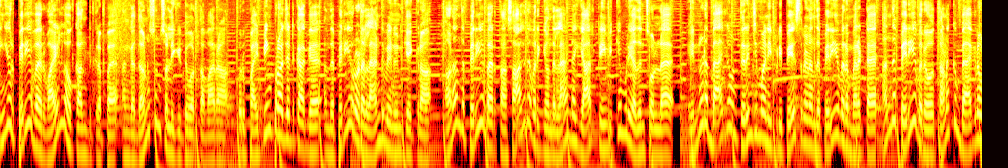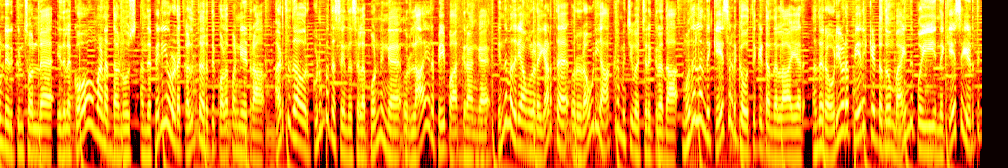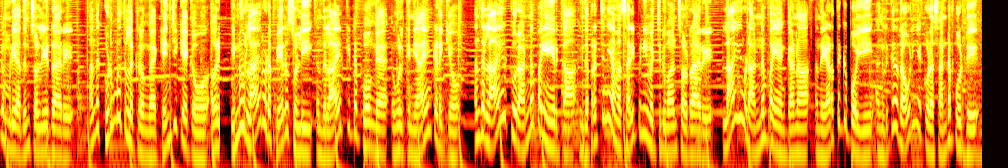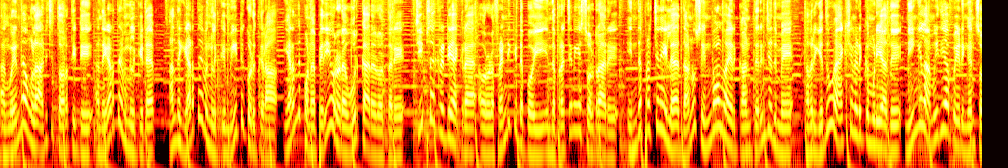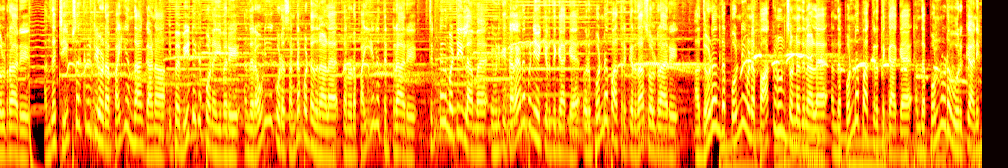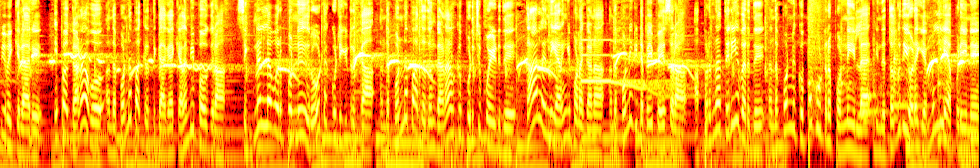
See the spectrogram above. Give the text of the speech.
இங்க ஒரு பெரியவர் வயல்ல உட்காந்துக்கிறப்ப அங்க தனுஷன் சொல்லிக்கிட்டு ஒருத்த வரான். ஒரு பைப்பிங் ப்ராஜெக்ட்காக அந்த பெரியவரோட லேண்ட் வேணும்னு கேக்குறான். ஆனா அந்த பெரியவர் தான் சாகுற வரைக்கும் அந்த லேண்டை யார்கிட்டயும் விற்க முடியாதுன்னு சொல்ல என்னோட பேக்ரவுண்ட் தெரிஞ்சுமா நீ இப்படி பேசுறேன்னு அந்த பெரியவரை மிரட்ட அந்த பெரியவரோ தனக்கும் பேக்ரவுண்ட் இருக்குன்னு சொல்ல இதுல கோவமான தனுஷ் அந்த பெரியவரோட கழுத்தை அறுத்து கொலை பண்ணிடுறான். அடுத்ததா ஒரு குடும்பத்தை சேர்ந்த சில பொண்ணுங்க ஒரு லாயரை போய் பாக்குறாங்க. இந்த மாதிரி அவங்களோட இடத்த ஒரு ரவுடி ஆக்கிரமிச்சு வச்சிருக்கிறதா? முதல்ல அந்த கேஸ் எடுக்க ஒத்துக்கிட்ட அந்த லாயர் அந்த ரவுடியோட பேரை கேட்டதும் பயந்து போய் இந்த கேஸை எடுத்துக்க முடியாதுன்னு சொல்லிடுறாரு. அந்த குடும்பத்துல இருக்கிறவங்க கெஞ்சி கேட்கவும் அவர் இன்னொரு லாயரோட பேரை சொல்லி அந்த லாயர் கிட்ட போங்க உங்களுக்கு நியாயம் கிடைக்கும். அந்த லாயருக்கு ஒரு அண்ணன் பையன் இருக்கான். இந்த பிரச்சனையை அவன் சரி பண்ணி வச்சிருவான்னு சொல்றாரு. லாயரோட அண்ணன் பையன் கனா அந்த இடத்துக்கு போய் அங்க இருக்கிற ரவுடிங்க கூட சண்டை போட்டு அங்க இருந்து அவங்கள அடிச்சு துரத்திட்டு அந்த இடத்த இவங்க கிட்ட அந்த இடத்த இவங்களுக்கு மீட்டு கொடுக்கறான். இறந்து போன பெரியவரோட ஊர்க்காரர் ஒருத்தர் சீப் செக்ரட்டரியா இருக்கிற அவரோட ஃப்ரெண்டு கிட்ட போய் இந்த பிரச்சனையை சொல்றாரு. இந்த பிரச்சனையில தனுஷ் இன்வால்வ் ஆயிருக்கான்னு தெரிஞ்சதுமே அவர் எதுவும் ஆக்ஷன் எடுக்க முடியாது. நீங்களும் அமைதியா போயிடுங்கன்னு சொல்றாரு. அந்த சீப் செக்ரட்டரியோட பையன் தான் கனா. இப்ப வீட்டுக்கு போன இவரு அந்த ரவுடிங்க கூட சண்டை போட்டதுனால தன்னோட பையனை திட்டுறாரு. திட்டது மட்டும் இல்லாம இவனுக்கு கல்யாணம் பண்ணி வைக்கிறதுக்காக ஒரு பொண்ணை பாத்துருக்கிறதா சொல்றாரு. அதோட அந்த பொண்ணு இவனை பார்க்கணும்னு சொன்னதுனால அந்த பொண்ணை பாக்குறதுக்காக அந்த பொண்ணோட ஊருக்கு அனுப்பி வைக்கிறாரு. இப்ப கனாவோ அந்த பொண்ணை பாக்குறதுக்காக கிளம்பி போகிறான். சிக்னல்ல ஒரு பொண்ணு ரோட்டை கூட்டிக்கிட்டு இருக்கா. அந்த பொண்ணை பார்த்ததும் கனாவுக்கு பிடிச்சு போயிடுது. கார்ல இருந்து இறங்கி போன கனா அந்த பொண்ணு கிட்ட போய் பேசுறான். அப்புறம் தான் தெரிய வருது அந்த பொண்ணு குப்பை கூட்டுற பொண்ணு இல்ல இந்த தொகுதியோட எம்எல்ஏ அப்படின்னு.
